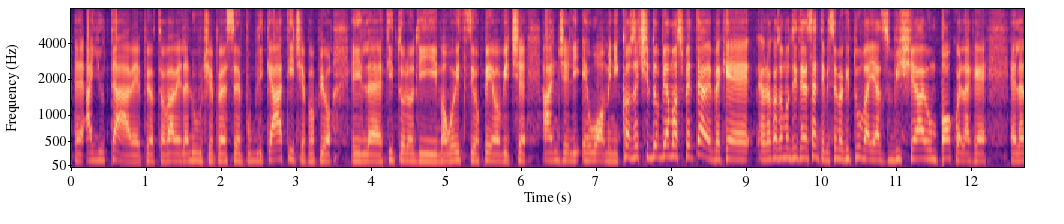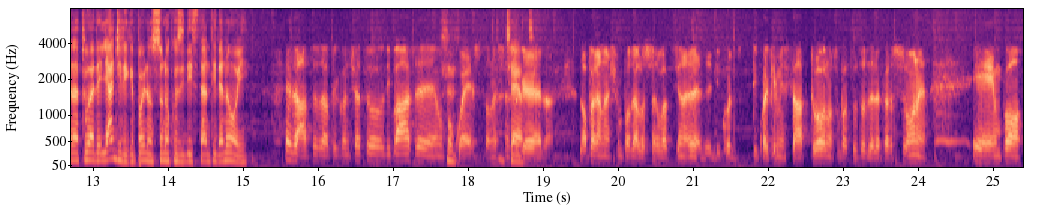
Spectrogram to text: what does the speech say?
eh, aiutare per trovare la luce, per essere pubblicati. C'è proprio il titolo di Maurizio Perovic, Angeli e Uomini. Cosa ci dobbiamo aspettare? Perché è una cosa molto interessante. Mi sembra che tu vai a sviscerare un po' quella che è la natura degli angeli, che poi non sono così distanti da noi. Esatto, esatto, il concetto di base è un po' questo, nel senso certo. che l'opera nasce un po' dall'osservazione di, di, di, quel che mi sta attorno, soprattutto delle persone, e un po'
